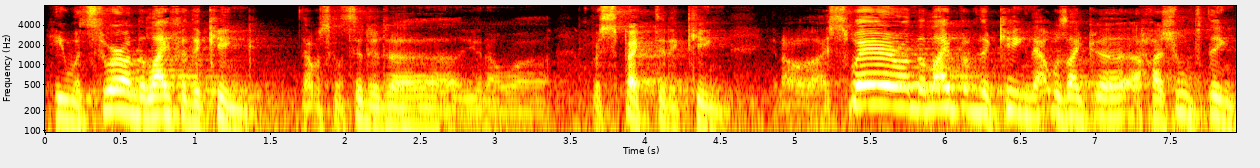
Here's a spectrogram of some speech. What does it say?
he would swear on the life of the king. That was considered, a, you know, uh, respect to the king. You know, I swear on the life of the king. That was like a, a hashuv thing.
